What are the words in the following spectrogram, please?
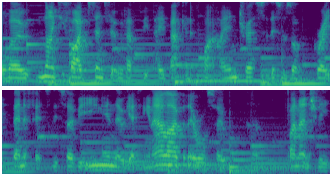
although 95% of it would have to be paid back in at quite high interest. So this was of great benefit to the Soviet Union. They were getting an ally, but they were also uh, financially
